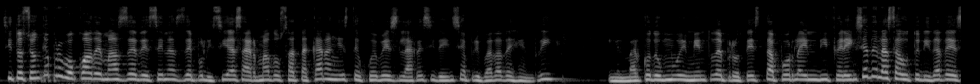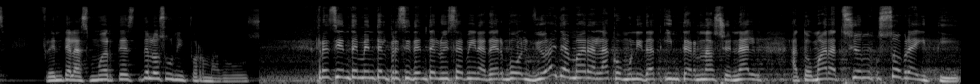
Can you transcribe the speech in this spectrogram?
situación que provocó además de decenas de policías armados atacaran este jueves la residencia privada de Henry en el marco de un movimiento de protesta por la indiferencia de las autoridades frente a las muertes de los uniformados. Recientemente el presidente Luis Abinader volvió a llamar a la comunidad internacional a tomar acción sobre Haití.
